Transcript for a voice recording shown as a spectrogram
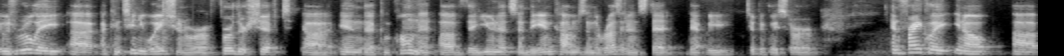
it was really a, a continuation or a further shift uh, in the component of the units and the incomes and the residents that that we typically serve and frankly, you know, uh,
